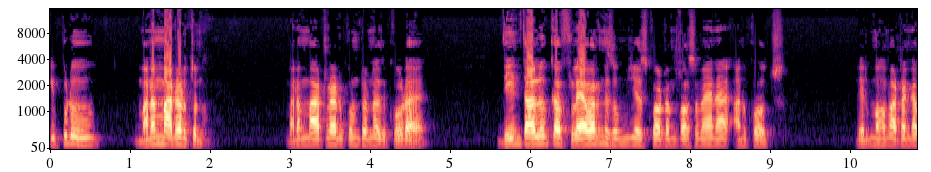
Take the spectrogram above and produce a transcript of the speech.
ఇప్పుడు మనం మాట్లాడుతున్నాం. మనం మాట్లాడుకుంటున్నది కూడా దీని తాలూకా ఫ్లేవర్ని సొమ్ము చేసుకోవటం కోసమే అని అనుకోవచ్చు. నిర్మోహమాటంగా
